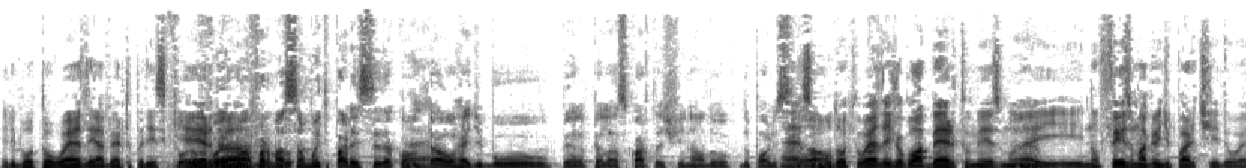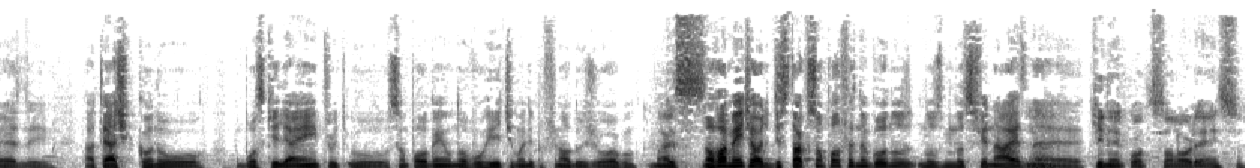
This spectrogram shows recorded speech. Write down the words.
Ele botou o Wesley aberto pela esquerda. foi uma formação muito parecida com É. o Red Bull pela- pelas quartas de final do, do Paulistão. É, só mudou que o Wesley jogou aberto mesmo, É. né? E, e não fez uma grande partida o Wesley. Até acho que quando o, o Bosquilha entra, o São Paulo ganha um novo ritmo ali pro final do jogo. Mas Novamente, ó, destaque o São Paulo fazendo gol no- nos minutos finais, né? que nem contra o São Lourenço.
